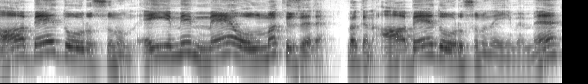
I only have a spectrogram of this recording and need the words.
AB doğrusunun eğimi M olmak üzere bakın AB doğrusunun eğimi M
